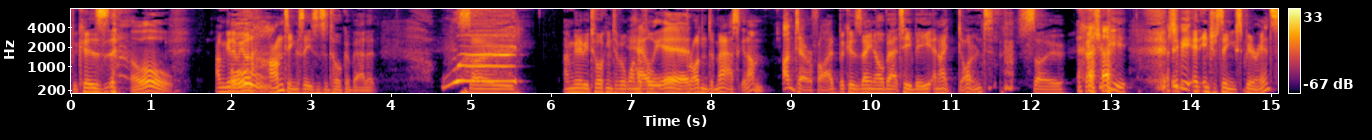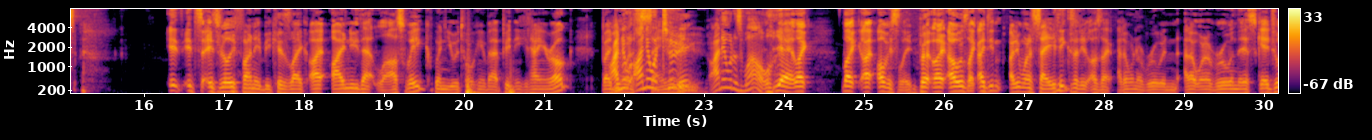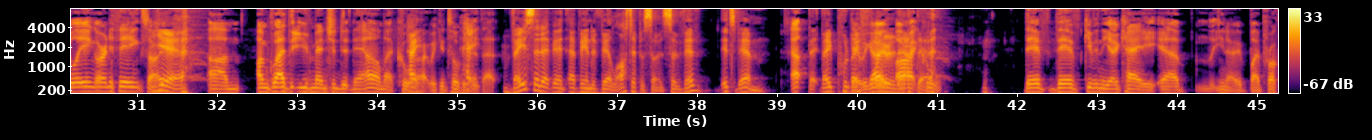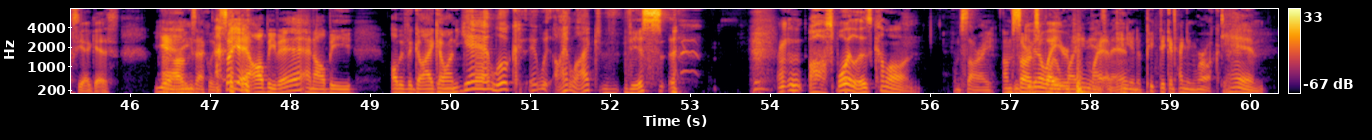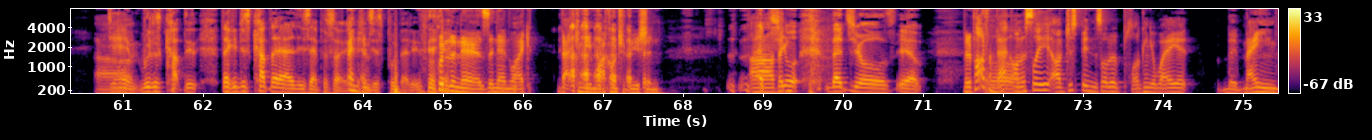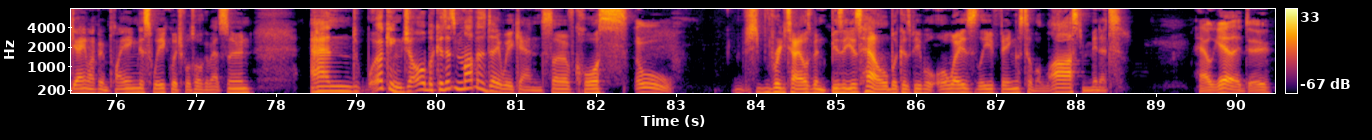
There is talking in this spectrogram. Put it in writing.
because Oh, I'm going to be Oh. on hunting seasons to talk about it. What? So I'm going to be talking to the wonderful yeah. Brod and Damask, and I'm I'm terrified because they know about TV and I don't. So that should be that should be an interesting experience. it, it's it's really funny because like I I knew that last week when you were talking about picnic at Hanging Rock, but I, I knew I knew it too. anything. I knew it as well. Yeah, like like I, obviously, but like I was like I didn't I didn't want to say anything because I, I was like I don't want to ruin I don't want to ruin their scheduling or anything. So Yeah. um, I'm glad that you've mentioned it now. I'm like cool. Hey, all right, we can talk Hey, about that. they said at the, at the end of their last episode, so it's them. Ah, They, they put there they we go. it All out right, there. cool. They've they've given the okay, uh, you know, by proxy, I guess. Yeah, Um, exactly. So yeah, I'll be there, and I'll be I'll be the guy going, yeah, look, it w- I like this. Oh, spoilers! Come on, I'm sorry. I'm sorry to giving away spoil your my, opinions, my man. opinion of Picnic at Hanging Rock. damn. Uh, Damn, we'll just cut this. They can just cut that out of this episode and, And just, just put that in. There. Put it in theirs, and then like that can be my contribution. Uh, that's, but, your, that's yours. Yeah. but apart from that, Oh. honestly, I've just been sort of plugging away at the main game I've been playing this week, which we'll talk about soon, and working, Joel, because it's Mother's Day weekend. So of course, Oh, retail's been busy as hell because people always leave things till the last minute. hell yeah, they do.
